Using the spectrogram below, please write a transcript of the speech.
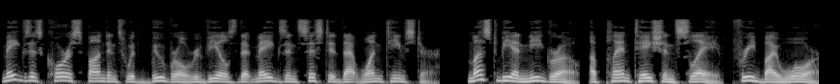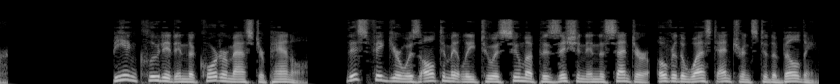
Meigs's correspondence with Buberl reveals that Meigs insisted that one teamster, "...must be a Negro, a plantation slave, freed by war," be included in the quartermaster panel. This figure was ultimately to assume a position in the center, over the west entrance to the building.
